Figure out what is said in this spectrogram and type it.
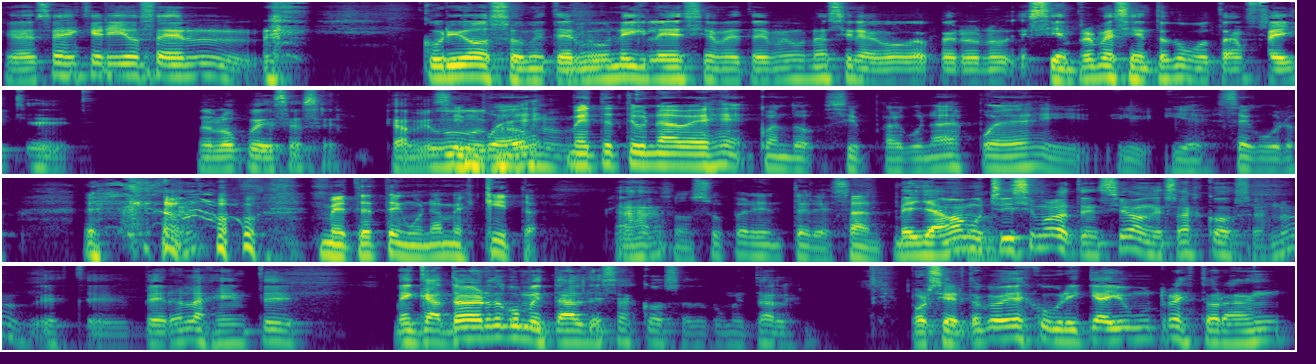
Yo a veces he querido ser curioso, meterme en una iglesia, meterme en una sinagoga, pero no- siempre me siento como tan fake que no lo pudiese hacer. Cambio Si Google, puedes, no, no. métete una vez, en- cuando, si alguna vez puedes y, y- y es seguro, métete en una mezquita. Ajá. Son súper interesantes. Me llama muchísimo la atención esas cosas, ¿no? Este, ver a la gente. Me encanta ver documental de esas cosas, documentales. Por cierto, que hoy descubrí que hay un restaurante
